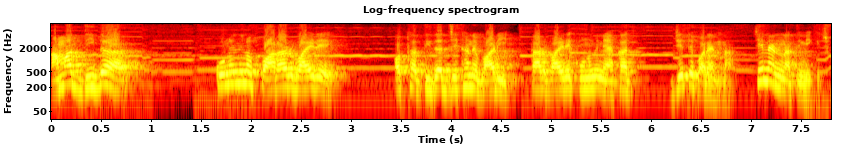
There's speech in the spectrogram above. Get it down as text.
আমার দিদা কোনোদিনও পাড়ার বাইরে অর্থাৎ দিদার যেখানে বাড়ি, তার বাইরে কোনোদিন একা যেতে পারেন না। চেনেন না তিনি কিছু।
